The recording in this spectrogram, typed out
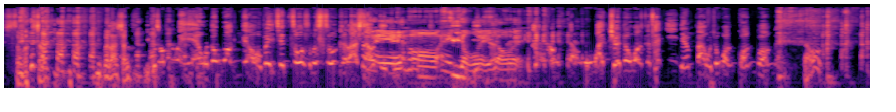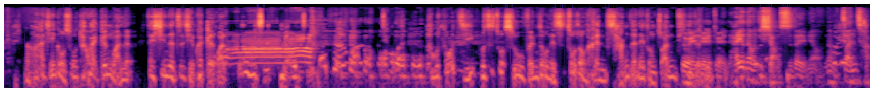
什么小弟弟，苏格拉小弟弟，我说对耶，我都忘掉我们以前做什么苏格拉小弟哦，哎，有哎，有哎，太好笑，我完全都忘掉，才一年半我就忘光光了。然后，然后他今天跟我说，他快跟完了，在新的之前快更完了，五十六集快跟完了，好多集不是做十五分钟的，是做这种很长的那种专题的对，对对，还有那种一小时的有没有？那种对专场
